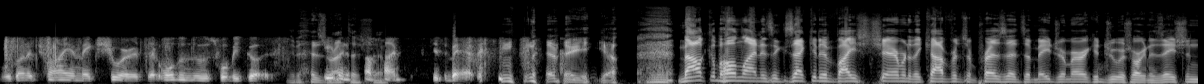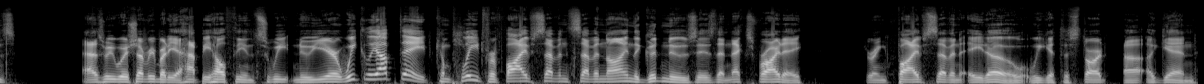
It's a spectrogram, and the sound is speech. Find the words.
we're gonna try and make sure that all the news will be good, That's even right, if sometimes it's bad. there you go. Malcolm Hoenlein is executive vice chairman of the Conference of Presidents of Major American Jewish Organizations. As we wish everybody a happy, healthy, and sweet new year. Weekly update complete for 5779. The good news is that next Friday during 5780, we get to start uh, again,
